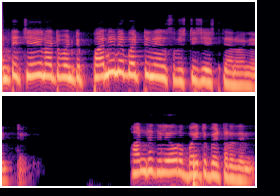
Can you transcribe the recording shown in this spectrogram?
అంటే చేయనటువంటి పనిని బట్టి నేను సృష్టి చేసినాను అని అంటాడు పండితులు ఎవరు బయట పెట్టరు దీన్ని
